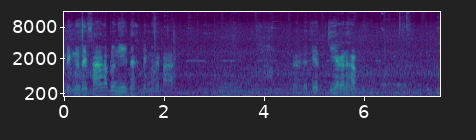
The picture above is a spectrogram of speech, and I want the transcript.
เบรกมือไฟฟ้าครับรุ่นนี้นะเบรกมือไฟฟ้าอ่าเดี๋ยวเทสเกียร์กันนะครับเอ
